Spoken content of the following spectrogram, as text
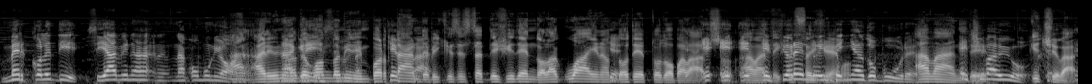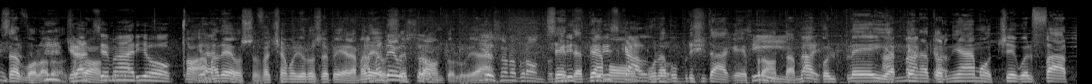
mercoledì si apre una, una comunione. A, a riunione una di condominio importante perché si sta decidendo la guaina Che- do tetto do palazzo. E, e- Avanti, e Fiorello è impegnato pure. Avanti. E ci va io. Chi ci va? Salvo la rosa. Grazie pronto? Mario. No, Grazie. Amadeus, facciamoglielo sapere. Amadeus, Amadeus, è pronto lui. eh? io sono pronto, Senti, ris- abbiamo una pubblicità che è Sì, pronta. vai. Ammacco il play, appena torniamo c'è quel fatto.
